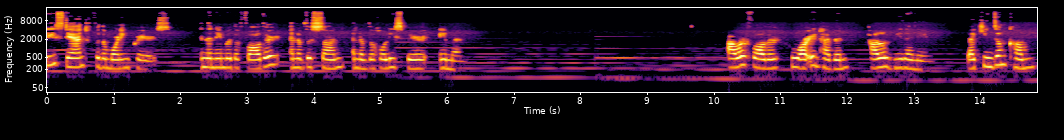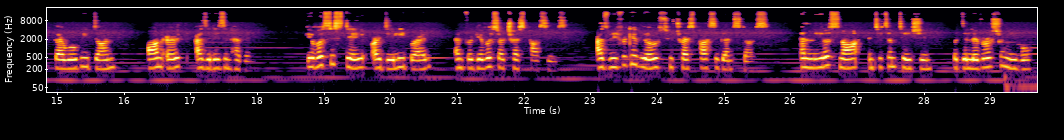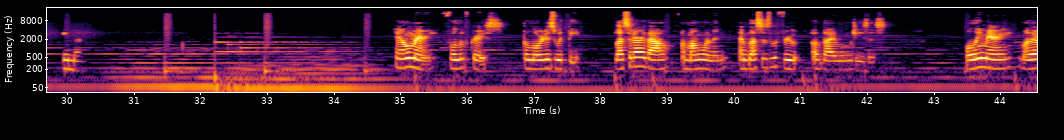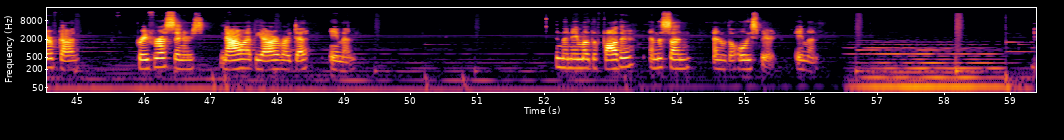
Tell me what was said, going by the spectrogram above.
Please stand for the morning prayers. In the name of the Father, and of the Son, and of the Holy Spirit. Amen. Our Father, who art in heaven, hallowed be thy name. Thy kingdom come, thy will be done, on earth as it is in heaven. Give us this day our daily bread, and forgive us our trespasses, as we forgive those who trespass against us. And lead us not into temptation, but deliver us from evil. Amen. Hail Mary, full of grace, the Lord is with thee. Blessed art thou among women, and blessed is the fruit of thy womb, Jesus. Holy Mary, Mother of God, pray for us sinners, now at the hour of our death. Amen. In the name of the Father, and the Son, and of the Holy Spirit. Amen.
